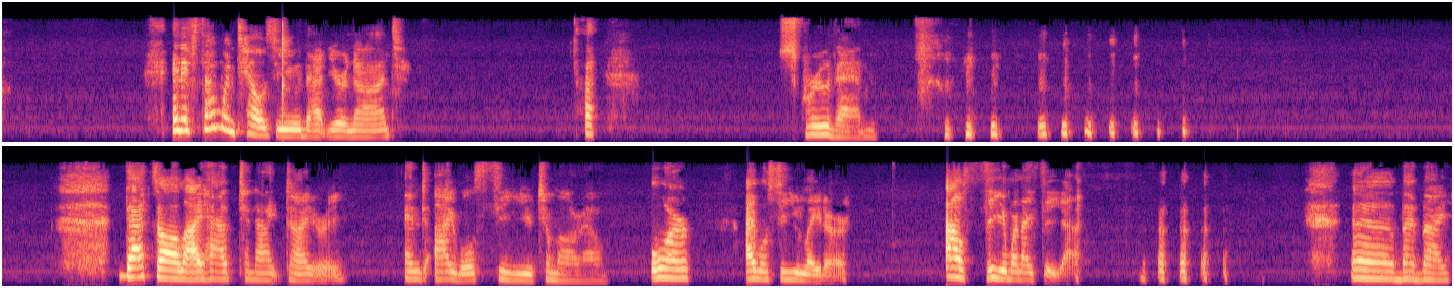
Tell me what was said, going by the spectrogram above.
if someone tells you that you're not, screw them. That's all I have tonight, diary. And I will see you tomorrow. Or I will see you later. I'll see you when I see you. uh, bye bye.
